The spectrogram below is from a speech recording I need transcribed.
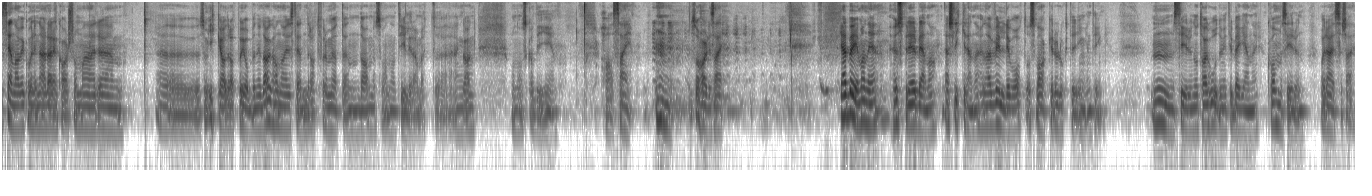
Scenen vi kommer inn i, er det er en kar som er eh, Som ikke har dratt på jobben i dag. Han har isteden dratt for å møte en dame som han tidligere har møtt uh, en gang. Og nå skal de ha seg. Så har de seg. Jeg bøyer meg ned. Hun sprer bena. Jeg slikker henne. Hun er veldig våt og smaker og lukter ingenting. Mm, sier hun og tar hodet mitt i begge hender. Kom, sier hun og reiser seg.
